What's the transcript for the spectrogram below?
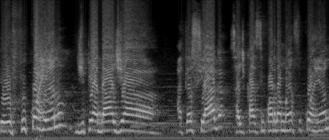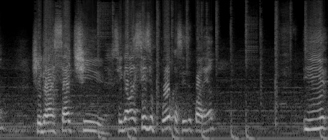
Eu fui correndo de Piedade a, até o Ciaga, saí de casa às 5 horas da manhã, fui correndo. Cheguei lá às 7, cheguei lá às 6 e pouca, 6 e 40 e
